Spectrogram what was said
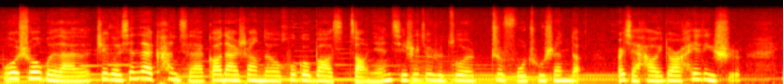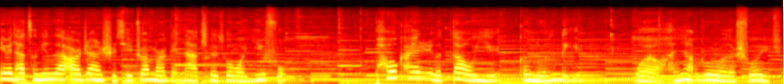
不过说回来了，这个现在看起来高大上的 Hugo Boss，早年其实就是做制服出身的，而且还有一段黑历史，因为他曾经在二战时期专门给纳粹做过衣服。抛开这个道义跟伦理。我很想弱弱地说一句：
